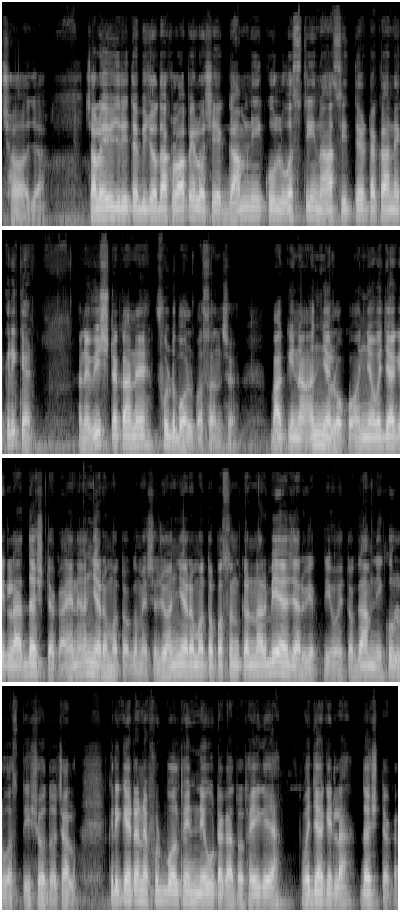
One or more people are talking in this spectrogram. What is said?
છ હજાર. ચાલો એવી જ રીતે બીજો દાખલો આપેલો છે, એક ગામની કુલ વસ્તીના સિત્તેર ટકાને ક્રિકેટ અને વીસ ટકાને ફૂટબોલ પસંદ છે. બાકીના અન્ય લોકો, અન્ય વજા કેટલા? દસ ટકા. એને અન્ય રમતો ગમે છે. જો અન્ય રમતો પસંદ કરનાર બે હજાર વ્યક્તિ હોય, તો ગામની કુલ વસ્તી શોધો. ચાલો. ક્રિકેટ અને ફૂટબોલ થઈને નેવું ટકા તો થઈ ગયા. વજા કેટલા? દસ ટકા.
